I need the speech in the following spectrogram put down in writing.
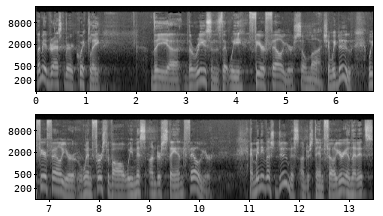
let me address very quickly the, uh, the reasons that we fear failure so much. And we do. We fear failure when, first of all, we misunderstand failure. And many of us do misunderstand failure in that it's,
